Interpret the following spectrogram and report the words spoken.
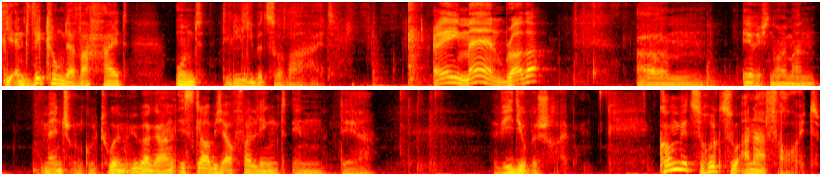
die Entwicklung der Wachheit und die Liebe zur Wahrheit. Amen, Brother! Ähm, Erich Neumann, Mensch und Kultur im Übergang, ist, glaube ich, auch verlinkt in der Videobeschreibung. Kommen wir zurück zu Anna Freud.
